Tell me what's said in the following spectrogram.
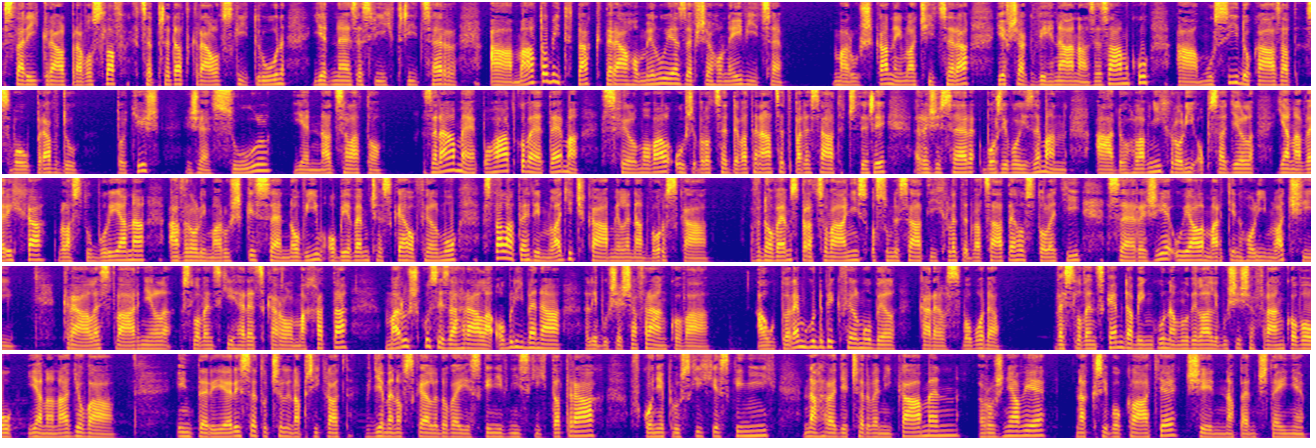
Starý král Pravoslav chce předat královský trůn jedné ze svých tří dcer a má to být ta, která ho miluje ze všeho nejvíce. Maruška, nejmladší dcera, je však vyhnána ze zámku a musí dokázat svou pravdu, totiž, že sůl je nad zlato. Známé pohádkové téma sfilmoval už v roce 1954 režisér Bořivoj Zeman a do hlavních rolí obsadil Jana Vericha, Vlastu Buriana a v roli Marušky se novým objevem českého filmu stala tehdy mladičká Milena Dvorská. V novém zpracování z 80. let 20. století se režie ujal Martin Holý mladší. Krále stvárnil slovenský herec Karol Machata, Marušku si zahrála oblíbená Libuše Šafránková. Autorem hudby k filmu byl Karel Svoboda. Ve slovenském dabingu namluvila Libuši Šafránkovou Jana Naďová. Interiéry se točily například v Děmenovské ledové jeskyni v Nízkých Tatrách, v koně pruských jeskyních, na hradě Červený kámen, Rožňavě, na Křivoklátě či na Pernštejně.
